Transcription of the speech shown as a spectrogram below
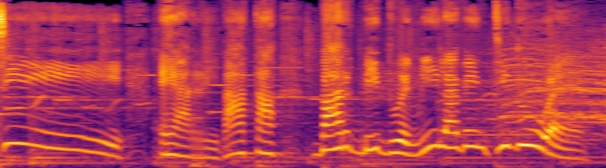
Sì, è arrivata Barbie 2022.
